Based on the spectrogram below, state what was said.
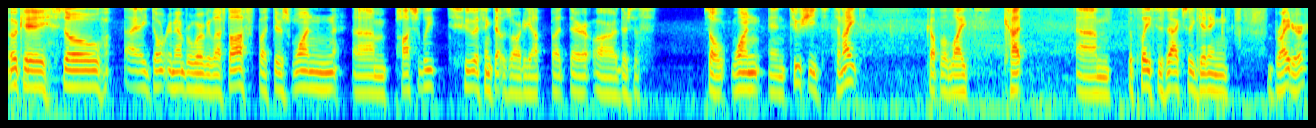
Okay, so I don't remember where we left off, but there's one, um, possibly two. I think that was already up, but there are there's a th so one and two sheets tonight. A couple of lights cut. Um, the place is actually getting brighter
